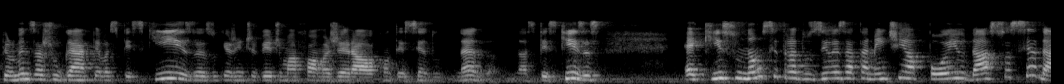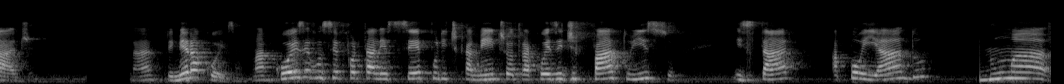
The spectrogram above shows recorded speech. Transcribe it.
pelo menos a julgar pelas pesquisas, o que a gente vê de uma forma geral acontecendo né, nas pesquisas, é que isso não se traduziu exatamente em apoio da sociedade. Né? Primeira coisa. Uma coisa é você fortalecer politicamente, outra coisa é, de fato, isso estar apoiado numa,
